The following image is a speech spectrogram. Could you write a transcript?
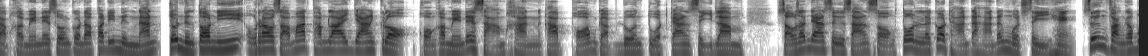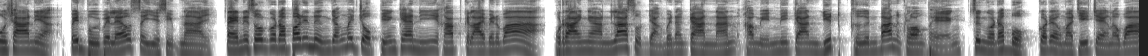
กับเขมรในโซนกองทัพภาคที่หนึ่งนั้น จนถึงตอนนี้เราสามารถทำลายยานเกราะของเขมรได้ 3 คันครับ พร้อมกับโดนตรวจการ4ลำ เสาสัญญาณสื่อสาร 2 ต้น และก็ฐานทหารทั้งหมด 4 แห่ง ซึ่งฝั่งกัมพูชาเนี่ยเป็นปุ๋ยไปแล้ว 40 นาย แต่ในโซนกองทัพภาคที่ 1 ยังไม่จบเพียงแค่นี้ครับกลายเป็นว่ารายงานล่าสุดอย่างเป็นทางการนั้นเขมรมีการยึดคืนบ้านคลองแผง ซึ่งกองทัพบกก็ได้ออกมาชี้แจงแล้วว่า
